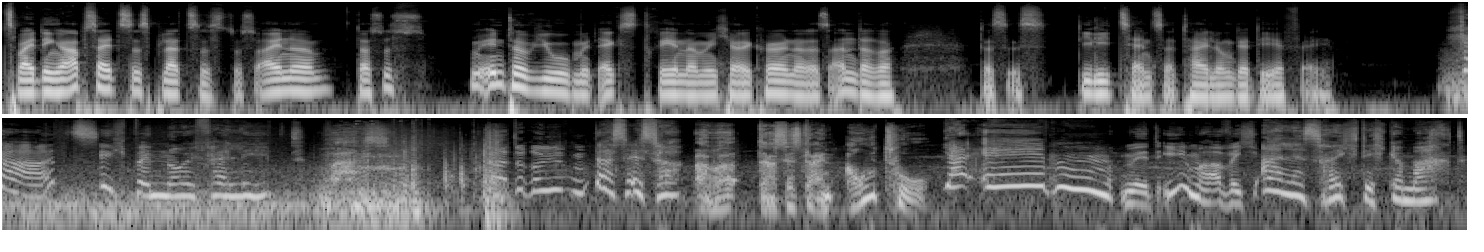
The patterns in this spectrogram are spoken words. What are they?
zwei Dinge abseits des Platzes. Das eine, das ist ein Interview mit Ex-Trainer Michael Kölner. Das andere, das ist die Lizenzerteilung der DFL. Schatz, ich bin neu verliebt. Was? Drüben. Das ist er. Aber das ist ein Auto. Ja, eben. Mit ihm habe ich alles richtig gemacht.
